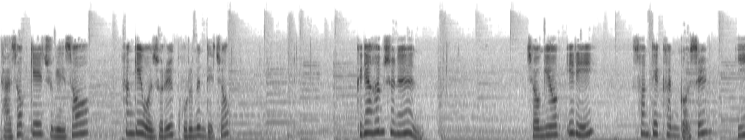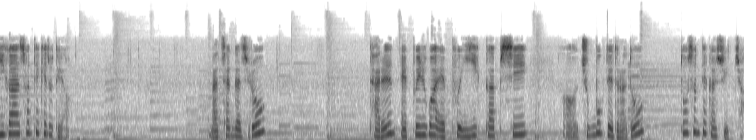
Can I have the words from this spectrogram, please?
5개 중에서 한 개의 원소를 고르면 되죠. 그냥 함수는 정의역 1이 선택한 것을 2가 선택해도 돼요. 마찬가지로 다른 F1과 F2 값이 어, 중복되더라도 또 선택할 수 있죠.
